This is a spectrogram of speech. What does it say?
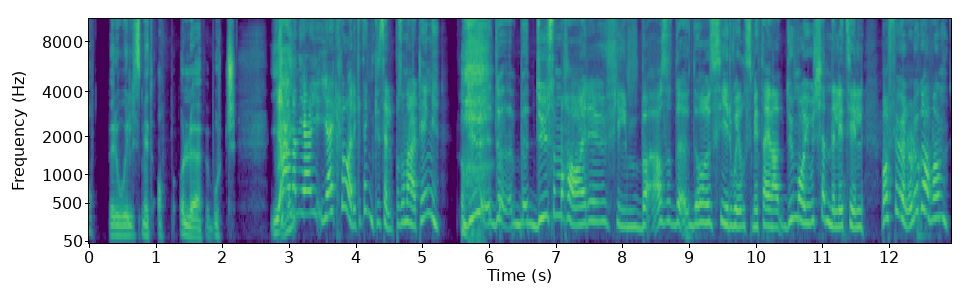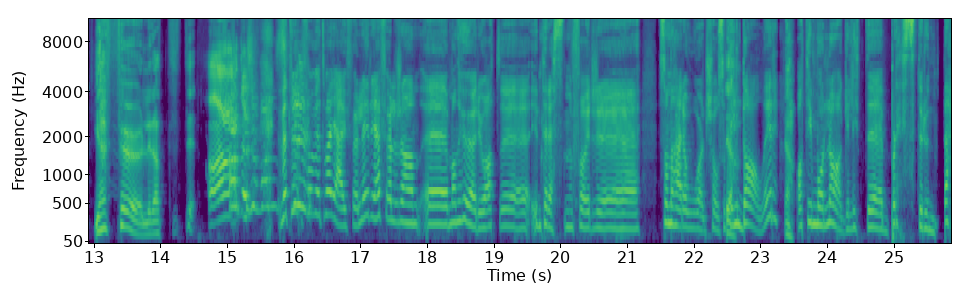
hopper Will Smith opp og løper bort. Hæ, Nei, men jeg, jeg klarer ikke tenke selv på sånne her ting. Du, du, du som har film altså, Og sier Will Smith er en av Du må jo kjenne litt til Hva føler du, Gavan? jeg føler at det, ah, det er så vanskelig! Vet du, vet du hva jeg føler? Jeg føler sånn eh, Man hører jo at eh, interessen for eh, sånne her awardshows og Ja. ting daler. Ja. Og at de må lage litt eh, blest rundt det.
